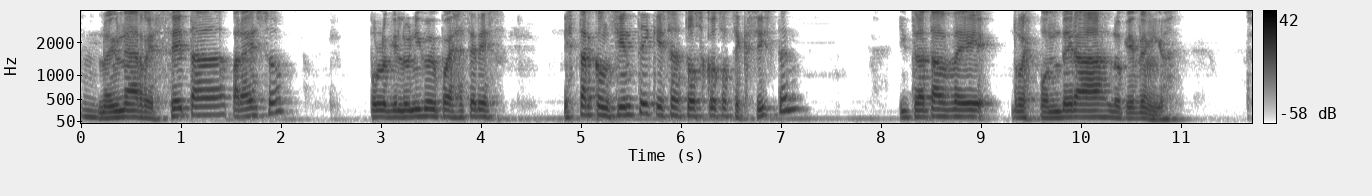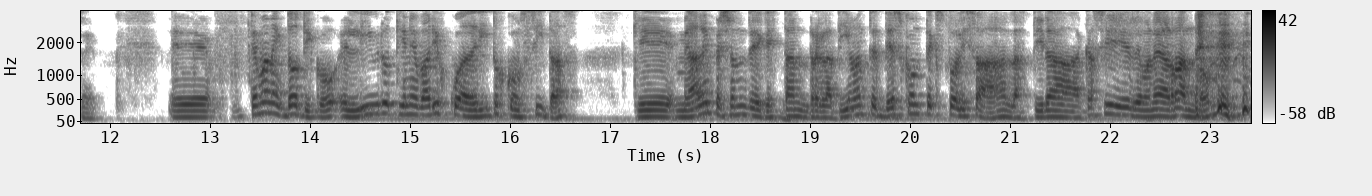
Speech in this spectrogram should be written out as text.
no hay una receta para eso. Por lo que lo único que puedes hacer es estar consciente de que esas dos cosas existen y tratar de responder a lo que venga. Sí. Eh, tema anecdótico, el libro tiene varios cuadritos con citas que me da la impresión de que están relativamente descontextualizadas, las tira casi de manera random,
